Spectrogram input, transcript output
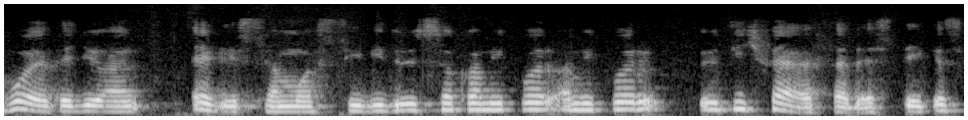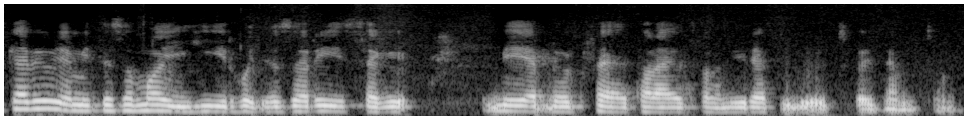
volt egy olyan egészen masszív időszak, amikor, amikor őt így felfedezték. Ez kb. olyan, mint ez a mai hír, hogy ez a részeg mérnök feltalált valami repülőt, vagy nem tudom.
